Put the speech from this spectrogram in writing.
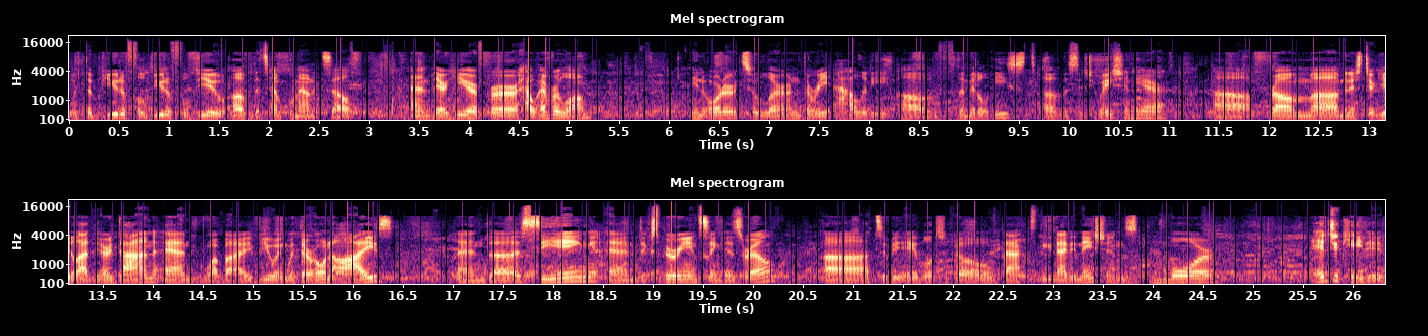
with the beautiful, beautiful view of the Temple Mount itself and they're here for however long in order to learn the reality of the Middle East, of the situation here, uh, from uh, Minister Gilad Erdan, and well, by viewing with their own eyes and uh, seeing and experiencing Israel, uh, to be able to go back to the United Nations more educated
